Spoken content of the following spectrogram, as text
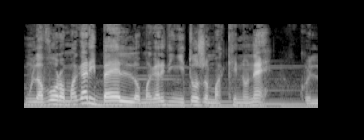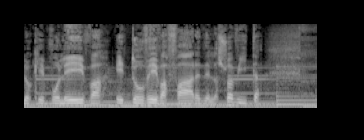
un lavoro magari bello, magari dignitoso, ma che non è quello che voleva e doveva fare della sua vita.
